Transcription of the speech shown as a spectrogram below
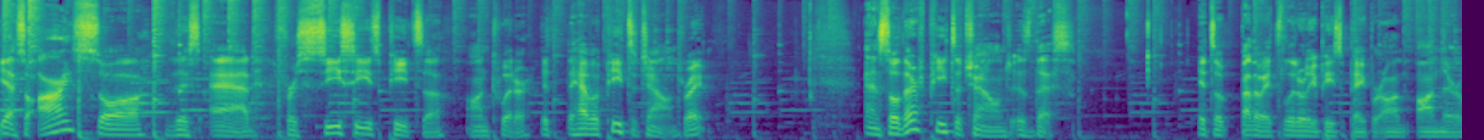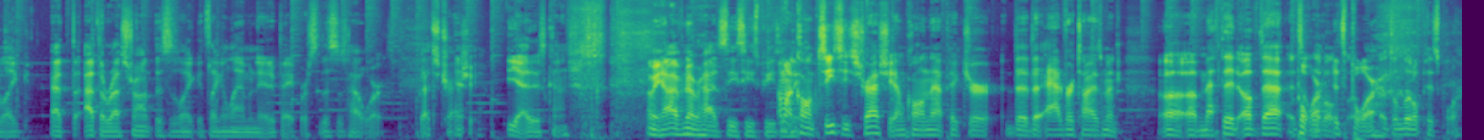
Yeah, so I saw this ad for CiCi's Pizza on Twitter. It, they have a pizza challenge, right? And so their pizza challenge is this. It's a by the way, it's literally a piece of paper on on their like at the at the restaurant. This is like it's like a laminated paper. So this is how it works. That's trashy. Yeah, it is kind of. I mean, I've never had CiCi's Pizza. I'm not calling CiCi's trashy. I'm calling that picture the the advertisement uh, uh, method of that. It's Poor. a little. It's poor. It's a little piss poor.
